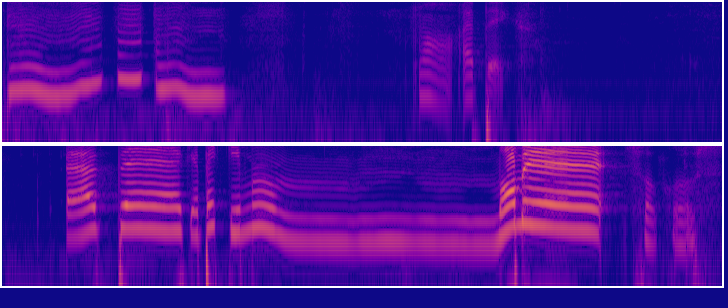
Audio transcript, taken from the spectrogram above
Mm-hmm. Mm-hmm. Oh, epic. Epic, epic gamer moment. So close.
